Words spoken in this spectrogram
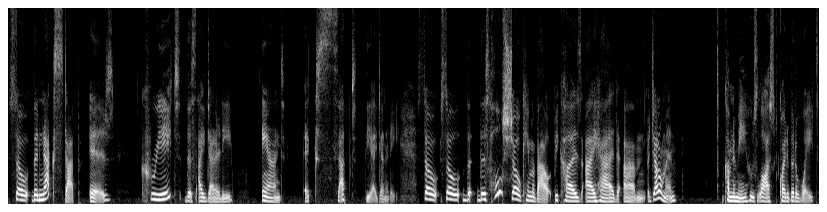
So the next step is create this identity and accept the identity. So so the, this whole show came about because I had um, a gentleman come to me who's lost quite a bit of weight.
